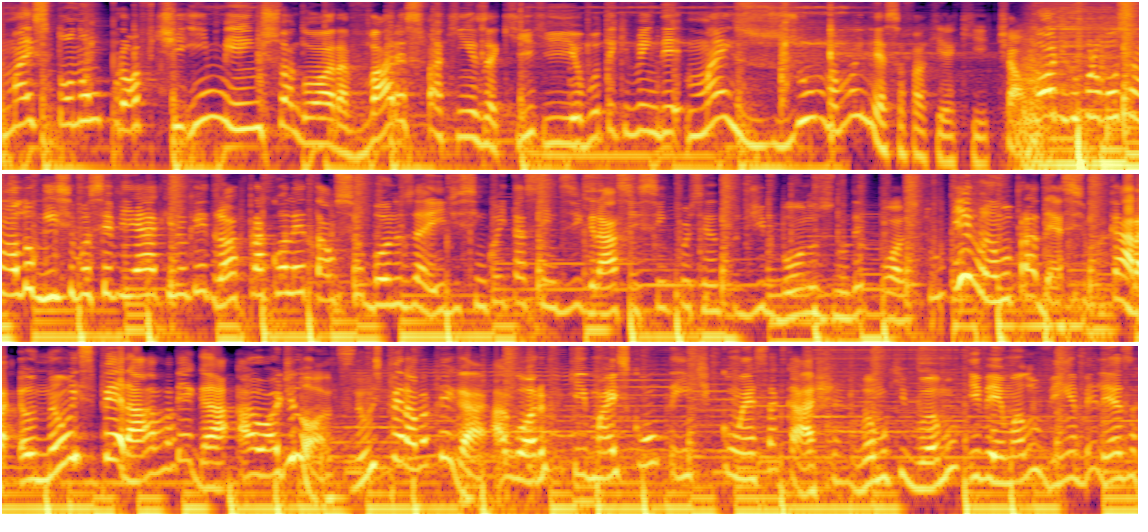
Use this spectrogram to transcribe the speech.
Mas tô num profit imenso agora. Várias faquinhas aqui que eu vou ter que vender mais uma. Vou vender essa faquinha aqui. Tchau. Código promocional login se você vier aqui no Keydrop para coletar o seu bônus aí de 50 cents de graça e 5% de bônus no depósito. E vamos para décima. Cara, eu não esperava pegar a World Lots. Não esperava pegar. Agora eu fiquei mais contente com essa caixa. Vamos que vamos. E veio uma luvinha, beleza.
